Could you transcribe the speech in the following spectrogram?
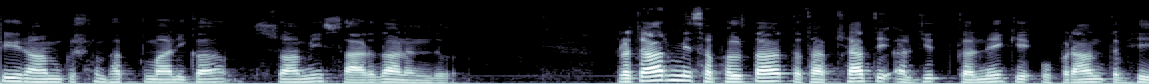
श्री रामकृष्ण भक्त मालिका स्वामी शारदानंद। प्रचार में सफलता तथा ख्याति अर्जित करने के उपरांत भी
